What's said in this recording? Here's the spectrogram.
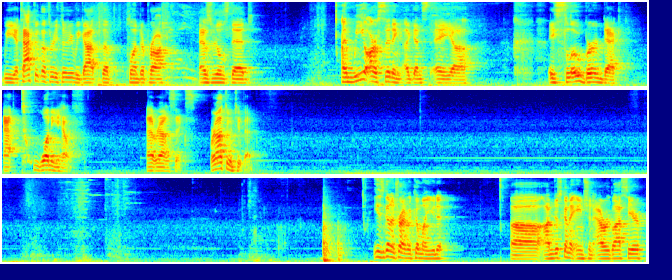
We attacked with the 3-3, we got the plunder proc. Ezreal's dead. And we are sitting against a uh, a slow burn deck at 20 health at round 6. We're not doing too bad. He's going to try and kill my unit. Uh, I'm just going to Ancient Hourglass here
